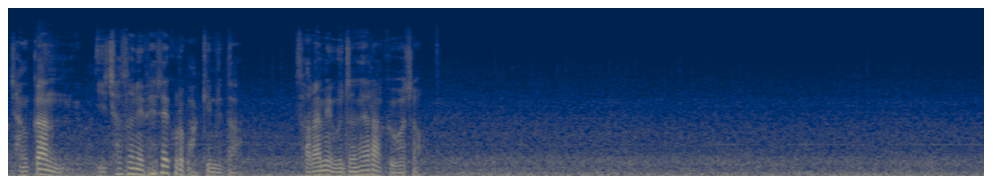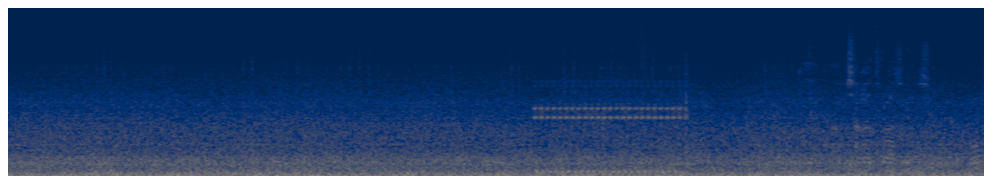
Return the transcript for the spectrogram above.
잠깐 이 차선이 회색으로 바뀝니다. 사람이 운전해라 그거죠. 앞차가 들어와서 인식을 했고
